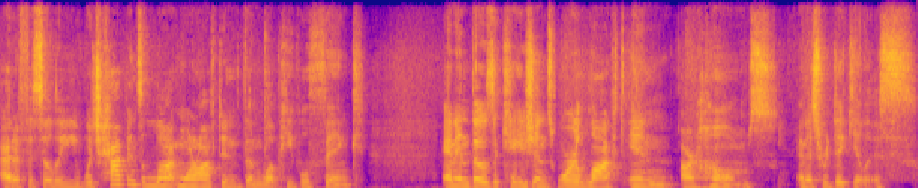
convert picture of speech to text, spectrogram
at a facility, which happens a lot more often than what people think. And in those occasions, we're locked in our homes, and it's ridiculous.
